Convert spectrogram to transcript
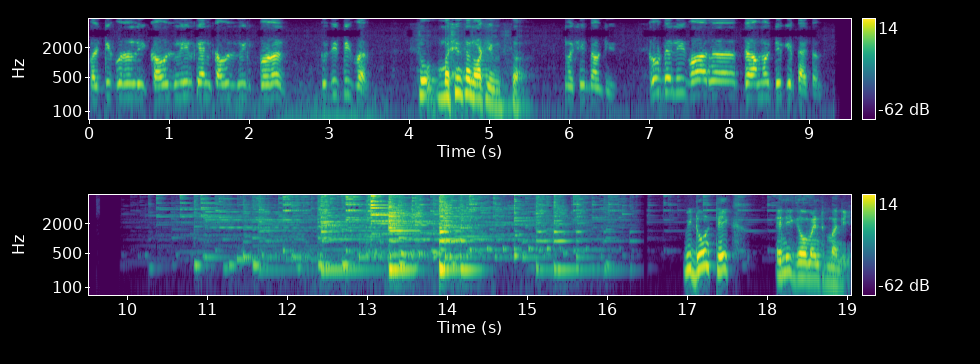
particularly cow's milk and cow's milk products to the people. So machines are not used, sir? Machines not used. Totally for uh, dramatic pattern. We don't take any government money.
